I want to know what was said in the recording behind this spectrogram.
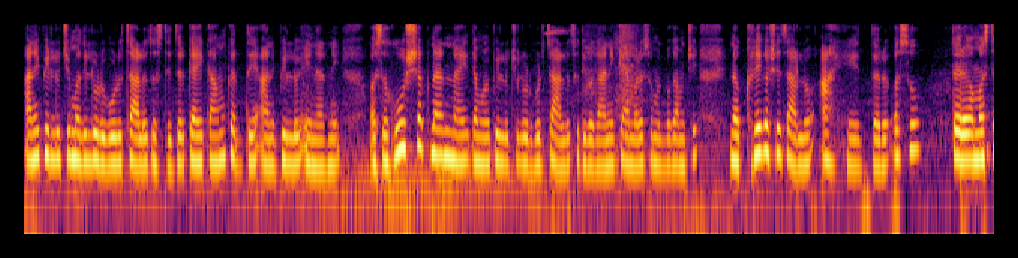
आणि पिल्लूची मध्ये लुडबुड चालूच असते. जर काही काम करते आणि पिल्लू येणार नाही असं होऊच शकणार नाही. त्यामुळे पिल्लूची लुडबुड चालूच होती बघा. आणि कॅमेरासमोर बघा आमचे नखरे कसे चालू आहेत. तर असो. तर मस्त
